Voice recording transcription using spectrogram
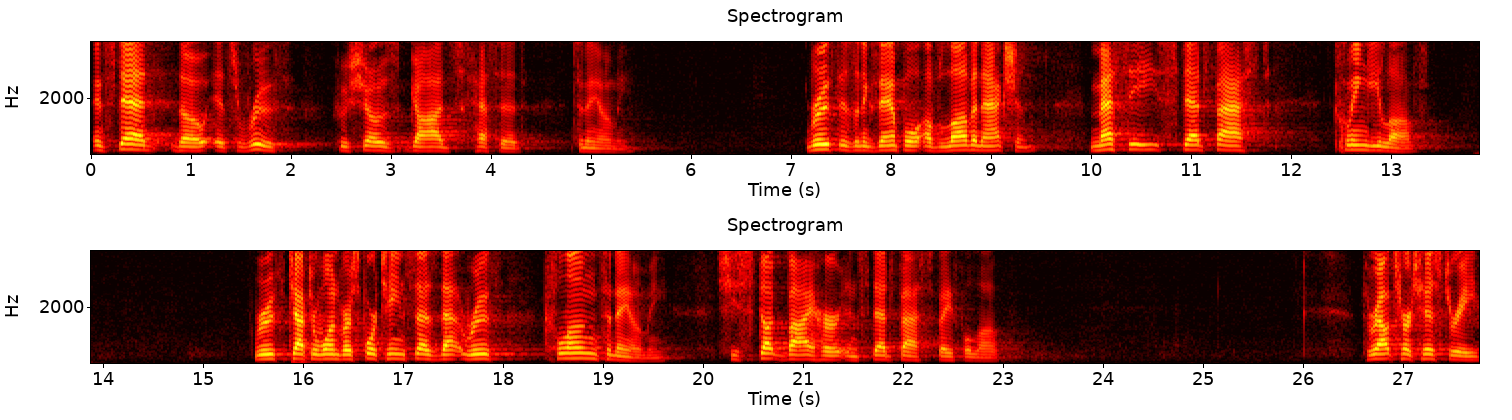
Instead, though, it's Ruth who shows God's Hesed to Naomi. Ruth is an example of love in action messy, steadfast, clingy love. Ruth chapter 1, verse 14 says that Ruth clung to Naomi. She stuck by her in steadfast, faithful love. Throughout church history,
